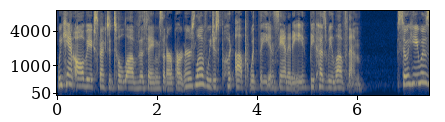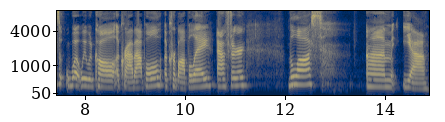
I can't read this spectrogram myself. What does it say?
we can't all be expected to love the things that our partners love. We just put up with the insanity because we love them. So he was what we would call a crab apple, a crabopole after the loss. Um, yeah.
